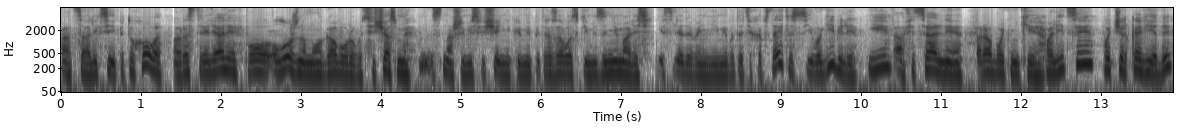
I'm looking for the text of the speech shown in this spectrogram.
отца Алексея Петухова, расстреляли по ложному оговору. Вот сейчас мы с нашими священниками петрозаводскими занимались исследованиями вот этих обстоятельств его гибели. И официальные работники полиции, почерковеды,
